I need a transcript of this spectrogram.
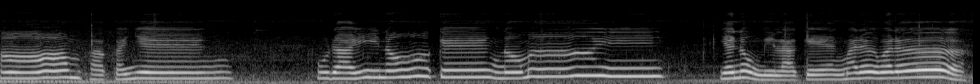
หอ มผักกะแยง ผู้ใดเนาะแกงหน่อไม้ยายนุ่งนี่ล่ะแกงมาเด้อมาเด้อ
